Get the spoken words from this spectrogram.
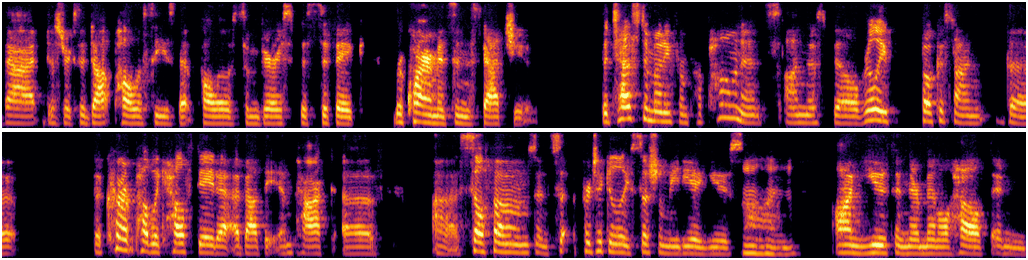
that districts adopt policies that follow some very specific requirements in the statute the testimony from proponents on this bill really focused on the the current public health data about the impact of uh, cell phones and so, particularly social media use mm-hmm. on on youth and their mental health and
